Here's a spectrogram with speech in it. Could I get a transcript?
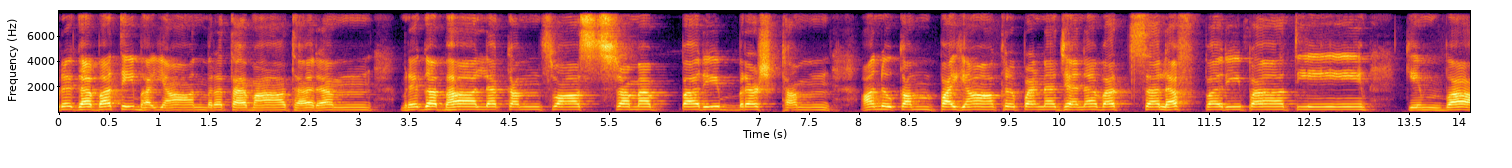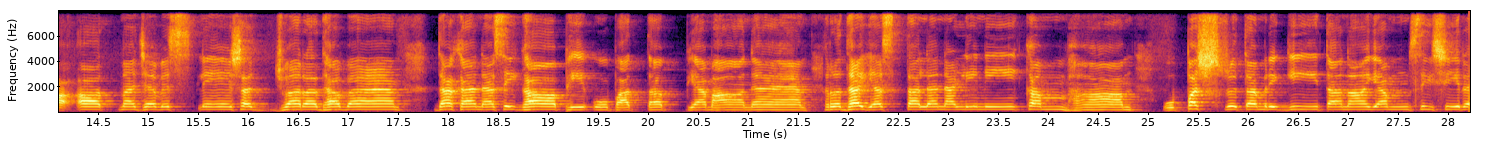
मृगभतिभयान्मृतमातरं मृगबालकं स्वाश्रमपरिभ्रष्टम् अनुकम्पया कृपणजनवत्सलः परिपाति किं वा आत्मजविश्लेषज्वरधव? दहनसिघापि उपतप्यमान। हृदयस्थलनलिनीकम्भाम् उपश्रुतमृगीतनयं शिशिर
